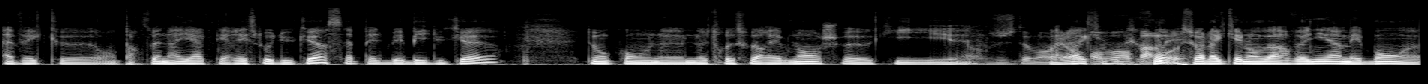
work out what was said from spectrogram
avec, euh, en partenariat avec les Restos du Cœur, ça s'appelle Bébé du Cœur. Donc, on a notre soirée blanche euh, qui, Alors justement, voilà, on, qui- on va en parler. sur laquelle on va revenir, mais bon, euh,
